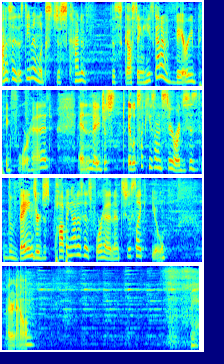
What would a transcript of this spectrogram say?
Honestly, this demon looks just kind of disgusting. He's got a very big forehead, and they just it looks like he's on steroids. His the veins are just popping out of his forehead, and it's just like ew. I don't know.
